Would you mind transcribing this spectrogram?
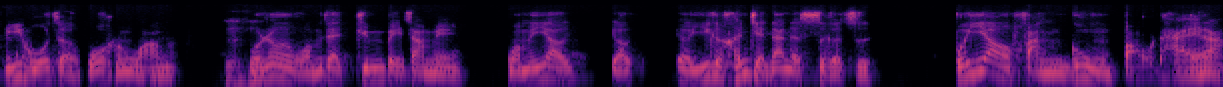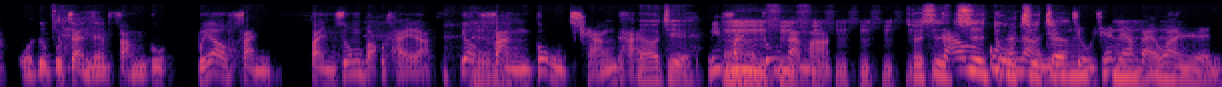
敌国者，国恒亡我认为我们在军备上面，我们要要有一个很简单的四个字，不要反共保台啦，我都不赞成反共，不要反反中保台啦，要反共强台。了解，你反中干嘛？就是制陆共产党度之争，九千两百嗯万，人，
